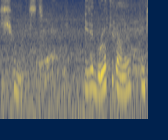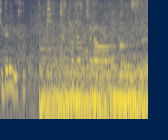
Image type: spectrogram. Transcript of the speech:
희한하게 진짜. 이제 놀랍지도 않아요. 그냥 기다리고 있어요. 기차 탔습니다. 가고 있어요.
